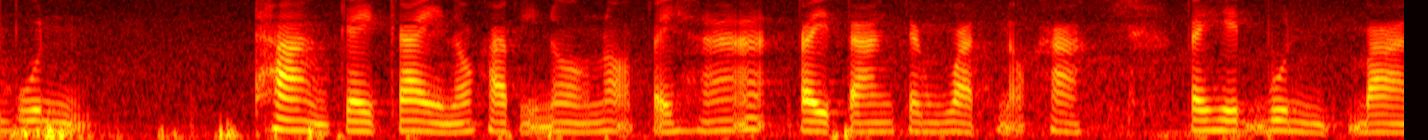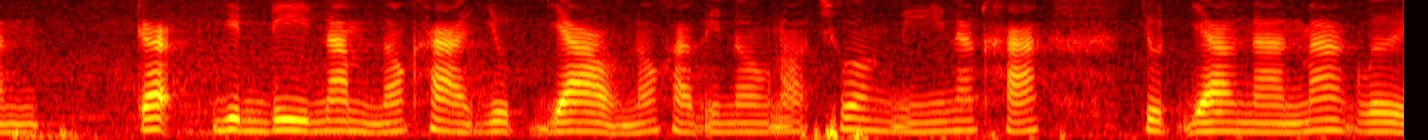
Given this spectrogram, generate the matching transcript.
ำบุญ ทางไกลๆเนาะค่ะพี่น้องเนาะไปหาไปต่างจังหวัดเนาะค่ะ ไปเฮ็ดบุญบานก็ยินดีนำเนาะค่ะ หยุดยาวเนาะค่ะพี่น้องเนาะช่วงนี้นะคะ หยุดยาวนานมากเลย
